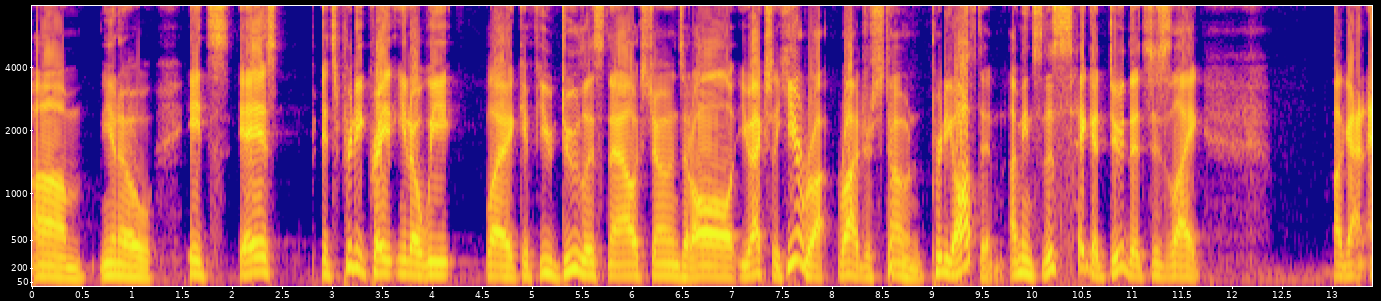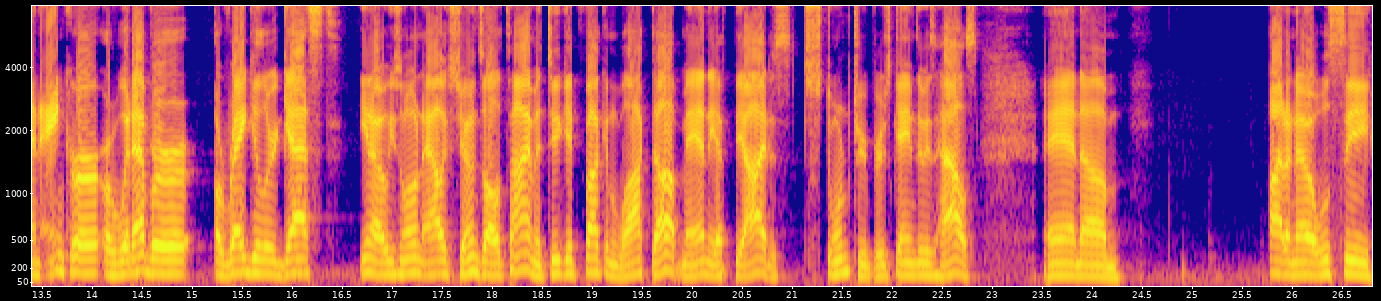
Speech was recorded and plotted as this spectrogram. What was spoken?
Um, you know, it's it's it's pretty crazy. You know, we like if you do listen to Alex Jones at all, you actually hear Ro- Roger Stone pretty often. I mean, so this is like a dude that's just like again an anchor or whatever, a regular guest you know, he's on Alex Jones all the time and to get fucking locked up, man. The FBI, just stormtroopers came to his house. And um I don't know, we'll see.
